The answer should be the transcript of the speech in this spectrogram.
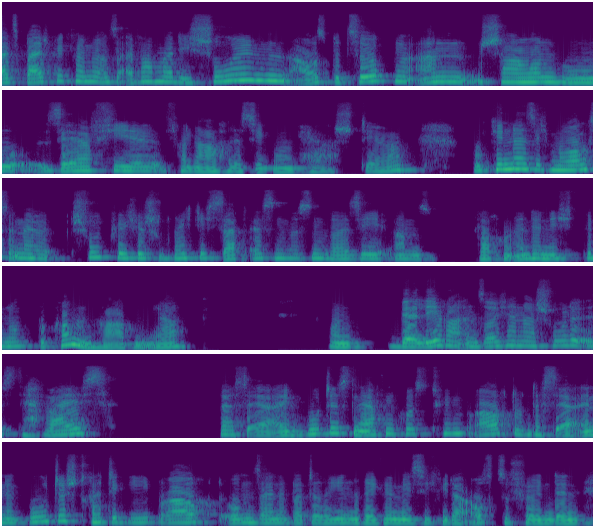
als Beispiel können wir uns einfach mal die Schulen aus Bezirken anschauen, wo sehr viel Vernachlässigung herrscht, ja, wo Kinder sich morgens in der Schulküche schon richtig satt essen müssen, weil sie am Wochenende nicht genug bekommen haben, ja. Und wer Lehrer an solch einer Schule ist, der weiß, dass er ein gutes Nervenkostüm braucht und dass er eine gute Strategie braucht, um seine Batterien regelmäßig wieder aufzufüllen. Denn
